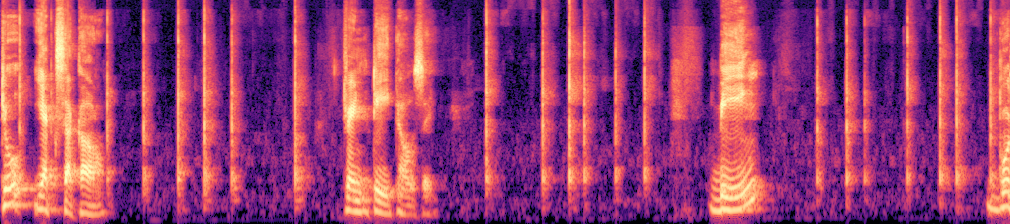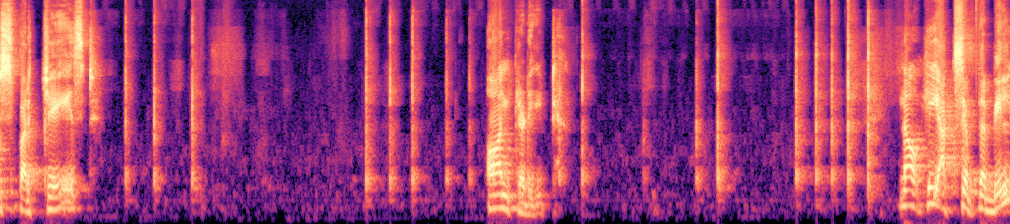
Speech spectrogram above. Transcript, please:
to X account. 20,000. Being goods purchased on credit. Now he accept the bill.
